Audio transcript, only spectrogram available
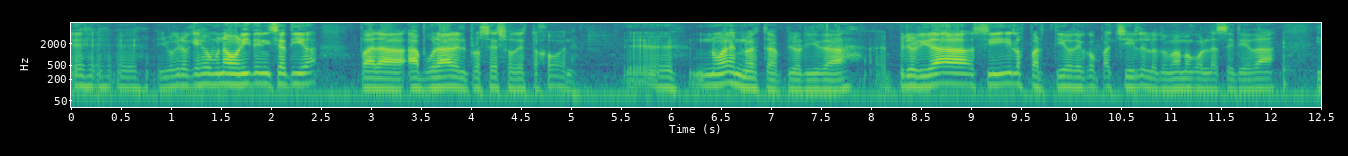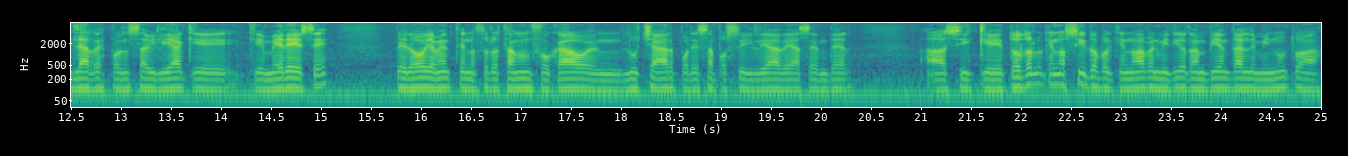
eh, yo creo que es una bonita iniciativa para apurar el proceso de estos jóvenes. Eh, no es nuestra prioridad. Prioridad sí los partidos de Copa Chile, lo tomamos con la seriedad y la responsabilidad que, merece, pero obviamente nosotros estamos enfocados en luchar por esa posibilidad de ascender. Así que todo lo que nos sirva, porque nos ha permitido también darle minutos a,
